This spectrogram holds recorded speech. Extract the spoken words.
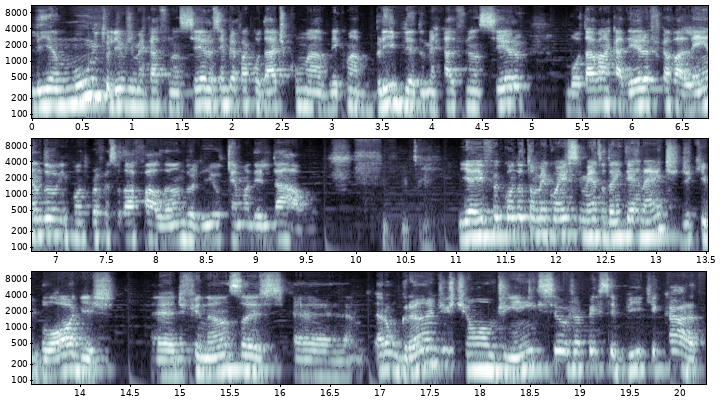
lia muito livro de mercado financeiro, sempre a faculdade com uma, meio que uma bíblia do mercado financeiro, botava na cadeira, ficava lendo, enquanto o professor estava falando ali o tema dele da aula. E aí foi quando eu tomei conhecimento da internet, de que blogs é, de finanças é, eram grandes, tinham audiência, eu já percebi que, cara,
